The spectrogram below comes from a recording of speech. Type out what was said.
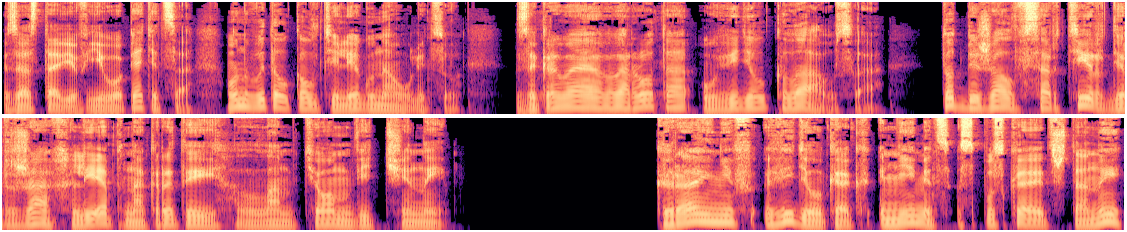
Заставив его пятиться, он вытолкал телегу на улицу. Закрывая ворота, увидел Клауса. Тот бежал в сортир, держа хлеб, накрытый ломтем ветчины. Крайнев видел, как немец спускает штаны,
